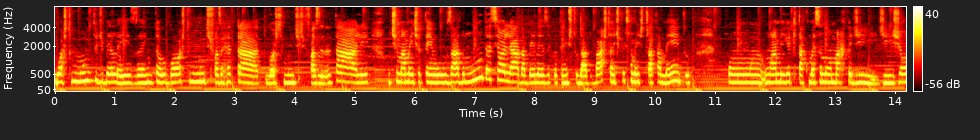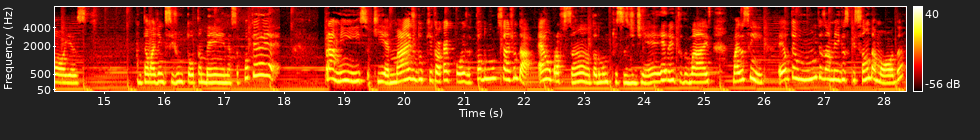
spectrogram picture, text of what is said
gosto muito de beleza, então eu gosto muito de fazer retrato, gosto muito de fazer detalhe. Ultimamente eu tenho usado muito esse olhar da beleza que eu tenho estudado bastante, principalmente tratamento, com uma amiga que está começando uma marca de, de joias. Então a gente se juntou também nessa. Porque para mim, isso aqui é mais do que qualquer coisa, todo mundo se ajudar. É uma profissão, todo mundo precisa de dinheiro e tudo mais. Mas assim, eu tenho muitas amigas que são da moda,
